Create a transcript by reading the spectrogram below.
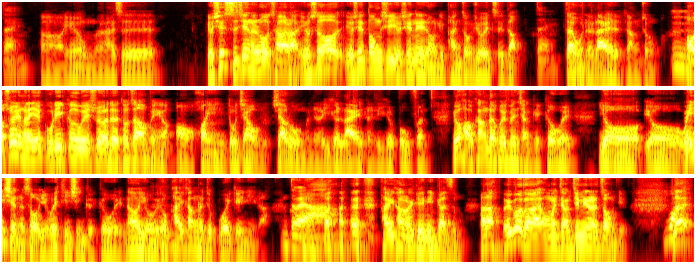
对，啊、因为我们还是有些时间的落差啦。有时候有些东西、有些内容，你盘中就会知道，对，在我的 Live 当中。嗯，好、所以呢，也鼓励各位所有的投资好朋友哦，欢迎多加我们加入我们的一个 live 的一个部分，有好康的会分享给各位，有有危险的时候也会提醒给各位，然后有有嗯拍康的就不会给你了，对啊，拍康的给你干什么？好了，回过头来，我们讲今天的重点，来，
